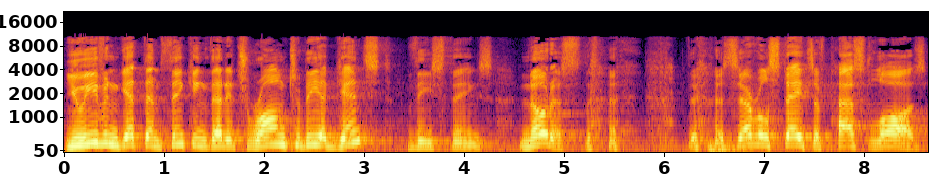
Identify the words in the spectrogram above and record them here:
You even get them thinking that it's wrong to be against these things. Notice, several states have passed laws,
